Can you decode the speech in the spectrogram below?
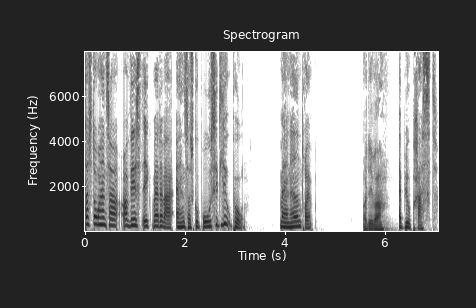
Der stod han så og vidste ikke, hvad det var, at han så skulle bruge sit liv på. Men han havde en drøm og det var... at blive præst.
